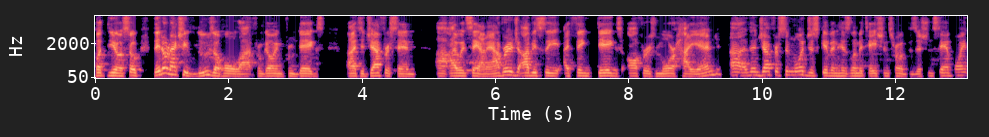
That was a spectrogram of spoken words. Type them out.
but you know, so they don't actually lose a whole lot from going from Diggs uh, to Jefferson uh, I would say on average. Obviously, I think Diggs offers more high end uh, than Jefferson would, just given his limitations from a position standpoint.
